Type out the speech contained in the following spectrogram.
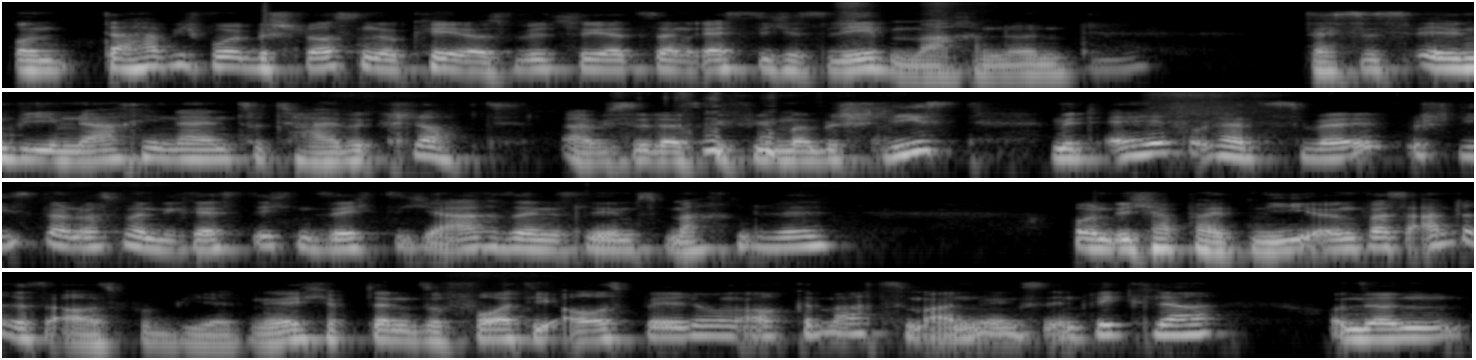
Und da habe ich wohl beschlossen, okay, das willst du jetzt dein restliches Leben machen. Und mhm. das ist irgendwie im Nachhinein total bekloppt. Habe ich so das Gefühl, man beschließt mit elf oder zwölf, beschließt man, was man die restlichen 60 Jahre seines Lebens machen will. Und ich habe halt nie irgendwas anderes ausprobiert. Ne? Ich habe dann sofort die Ausbildung auch gemacht zum Anwendungsentwickler und dann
